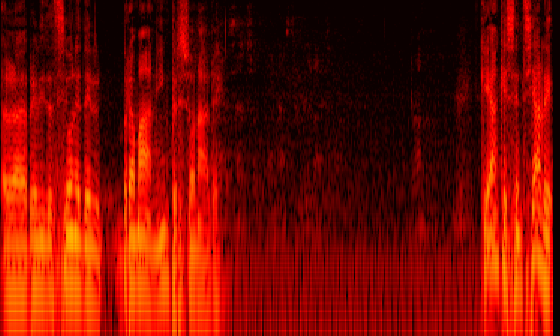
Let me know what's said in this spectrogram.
alla realizzazione del Brahman impersonale, che è anche essenziale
